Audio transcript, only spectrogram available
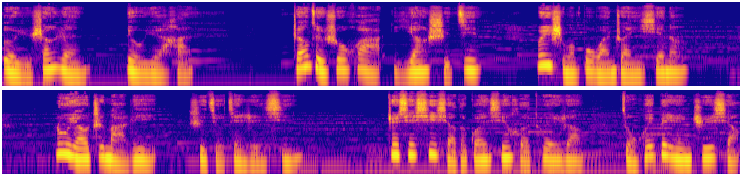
恶语伤人，六月寒。张嘴说话一样使劲，为什么不婉转一些呢？路遥知马力，日久见人心。这些细小的关心和退让，总会被人知晓。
